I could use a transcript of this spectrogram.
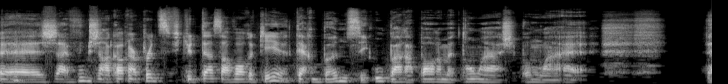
Euh, J'avoue que j'ai encore un peu de difficulté à savoir, OK, Terrebonne, c'est où par rapport, mettons, à, je sais pas moi, euh,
